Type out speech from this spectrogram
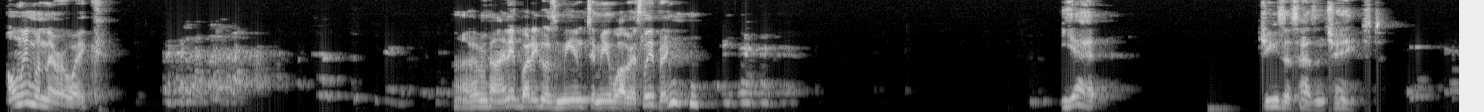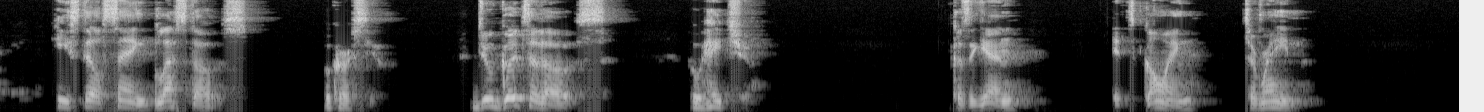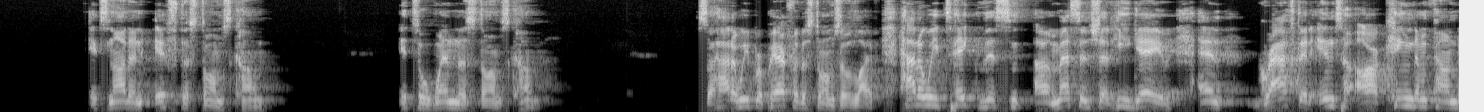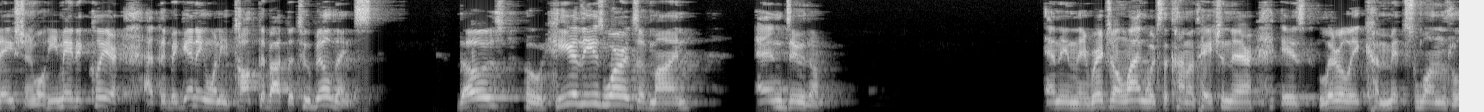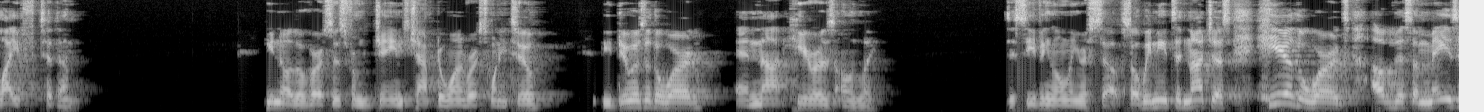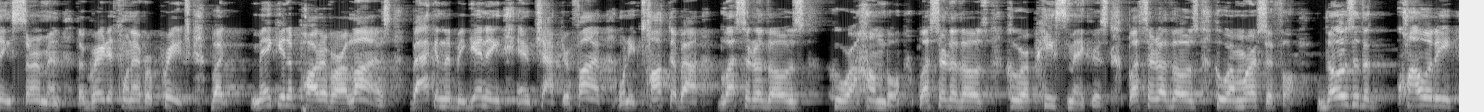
only when they're awake. I haven't found anybody who's mean to me while they're sleeping. Yet, Jesus hasn't changed. He's still saying, Bless those who curse you, do good to those who hate you. Because again, it's going to rain. It's not an if the storms come, it's a when the storms come. So how do we prepare for the storms of life? How do we take this uh, message that he gave and graft it into our kingdom foundation? Well, he made it clear at the beginning when he talked about the two buildings. Those who hear these words of mine and do them. And in the original language, the connotation there is literally commits one's life to them. You know the verses from James chapter 1, verse 22. Be doers of the word and not hearers only, deceiving only yourself. So we need to not just hear the words of this amazing sermon, the greatest one ever preached, but make it a part of our lives. Back in the beginning in chapter 5, when he talked about blessed are those who are humble, blessed are those who are peacemakers, blessed are those who are merciful. Those are the quality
